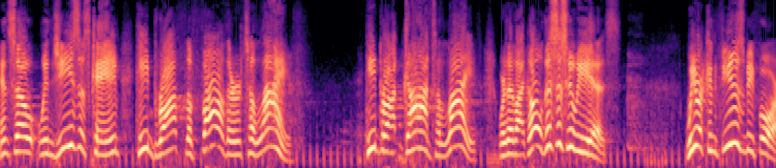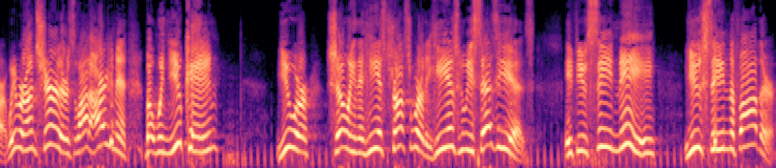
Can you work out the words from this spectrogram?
And so when Jesus came, he brought the Father to life. He brought God to life, where they're like, oh, this is who he is. We were confused before. We were unsure. There was a lot of argument. But when you came, you were showing that he is trustworthy. He is who he says he is. If you've seen me, you've seen the Father.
